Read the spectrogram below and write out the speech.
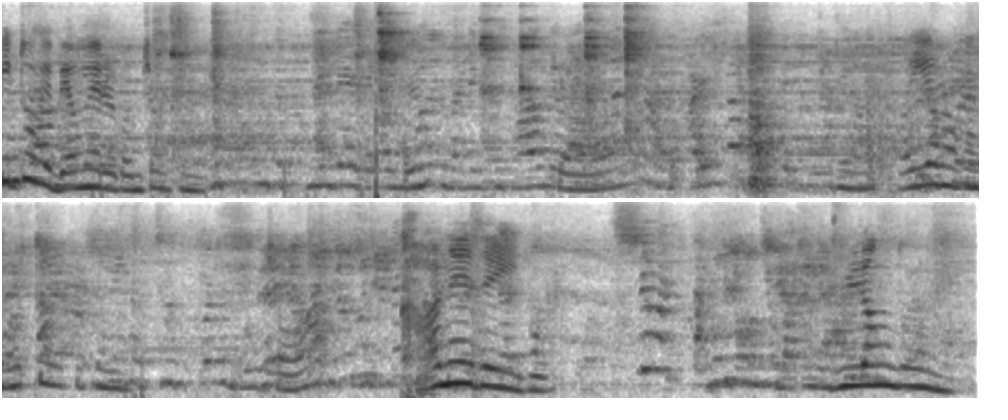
핀톡의 명예를 건져줍니다. 야. 다이아마간 헛들고 좀. 자, 간의 세이브. 물량동.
